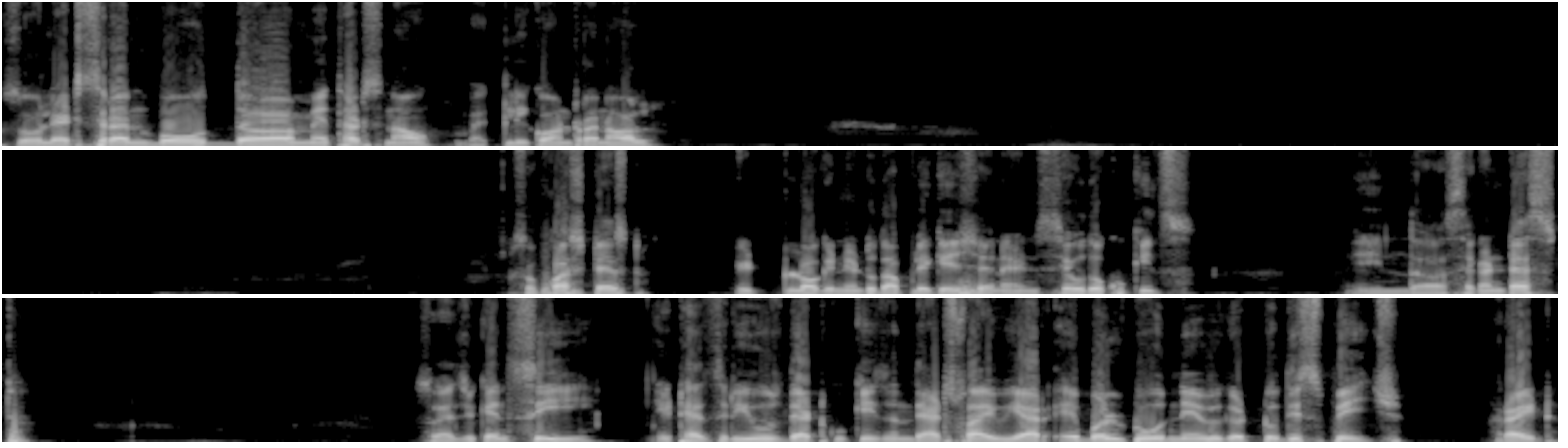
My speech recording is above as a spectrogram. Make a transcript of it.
So let's run both the methods now by click on run all. So first test it login into the application and save the cookies in the second test. So as you can see it has reused that cookies and that's why we are able to navigate to this page right?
